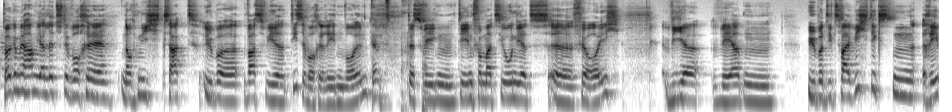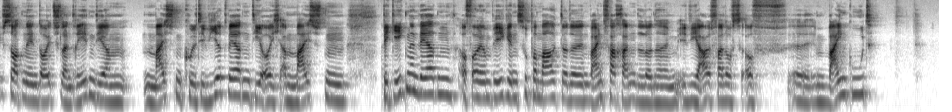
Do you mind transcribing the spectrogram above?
Tolga, wir haben ja letzte Woche noch nicht gesagt, über was wir diese Woche reden wollen. Deswegen die Information jetzt äh, für euch. Wir werden über die zwei wichtigsten Rebsorten in Deutschland reden, die am meisten kultiviert werden, die euch am meisten begegnen werden auf eurem Weg in den Supermarkt oder in Weinfachhandel oder im Idealfall auf, auf äh, im Weingut.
